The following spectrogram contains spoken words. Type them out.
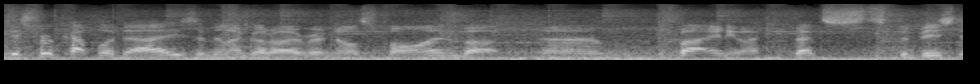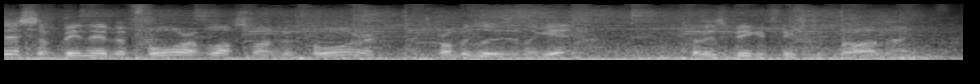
Just for a couple of days, and then I got over it and I was fine. But, um, but anyway, that's the business. I've been there before. I've lost one before, and probably lose them again. But there's bigger fish to fry, mate.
